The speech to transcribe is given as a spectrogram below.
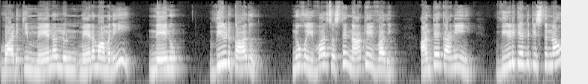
వాడికి మేనల్లు మేనమామని నేను. వీడు కాదు. నువ్వు ఇవ్వాల్సి వస్తే నాకే ఇవ్వాలి. అంతేకాని వీడికెందుకు ఇస్తున్నావు?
